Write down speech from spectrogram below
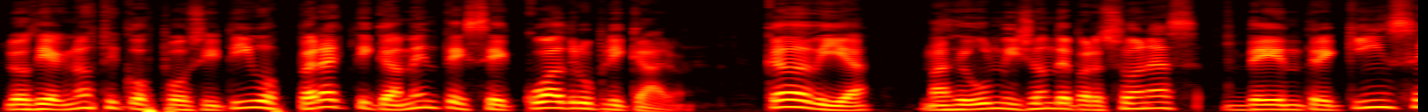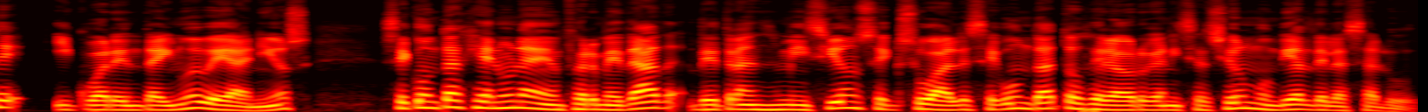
los diagnósticos positivos prácticamente se cuadruplicaron. Cada día, más de un millón de personas de entre 15 y 49 años se contagian una enfermedad de transmisión sexual según datos de la Organización Mundial de la Salud.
